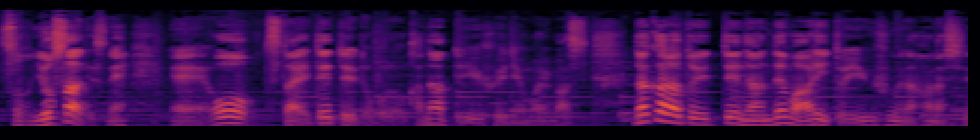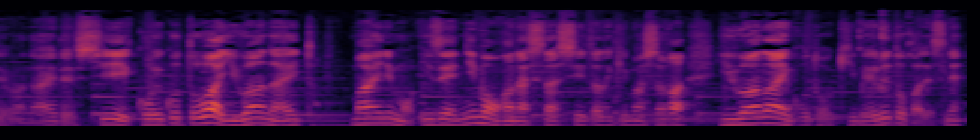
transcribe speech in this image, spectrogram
その良さですね、えー、を伝えてというところかなというふうに思います。だからといって何でもありというふうな話ではないですしこういうことは言わないと。前にも以前にもお話しさせていただきましたが言わないことを決めるとかですね。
